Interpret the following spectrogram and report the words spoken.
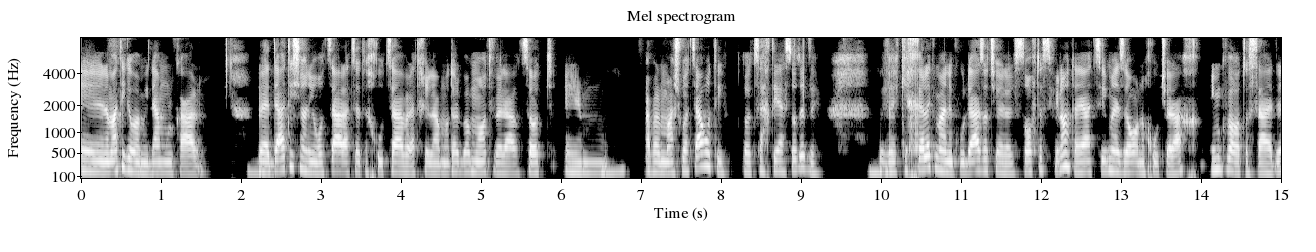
אה, למדתי גם עמידה מול קהל mm-hmm. וידעתי שאני רוצה לצאת החוצה ולהתחיל לעמוד על במות ולהרצות אמ, mm-hmm. אבל משהו עצר אותי לא הצלחתי לעשות את זה mm-hmm. וכחלק מהנקודה הזאת של לשרוף את הספינות היה צאי מאזור הנוחות שלך אם כבר את עושה את זה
